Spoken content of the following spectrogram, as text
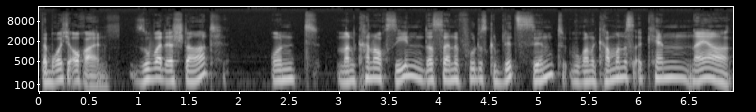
da brauche ich auch einen. So war der Start und man kann auch sehen, dass seine Fotos geblitzt sind. Woran kann man das erkennen? Naja,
